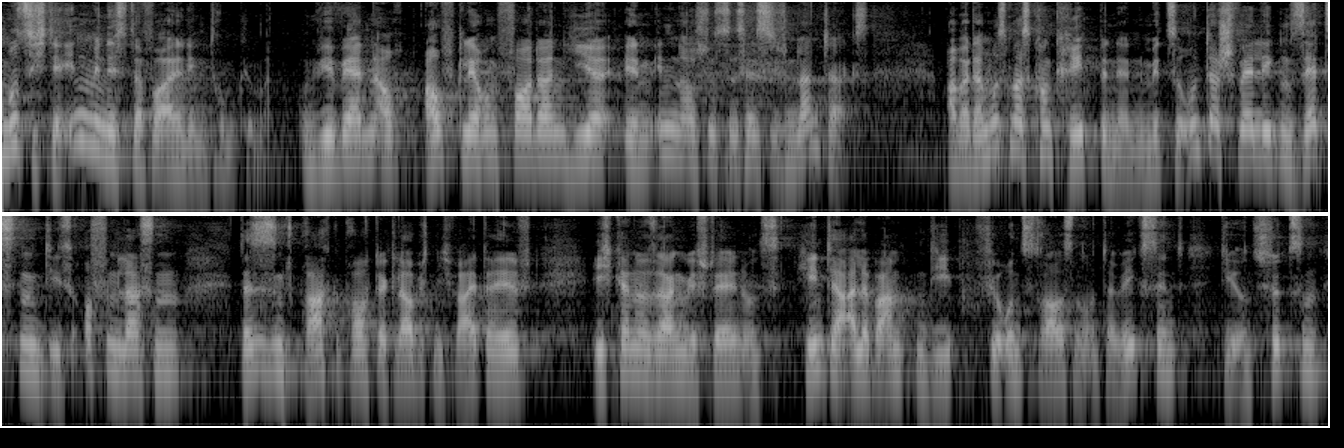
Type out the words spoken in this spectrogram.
muss sich der Innenminister vor allen Dingen darum kümmern. Und wir werden auch Aufklärung fordern hier im Innenausschuss des Hessischen Landtags. Aber da muss man es konkret benennen, mit so unterschwelligen Sätzen, die es offen lassen. Das ist ein Sprachgebrauch, der, glaube ich, nicht weiterhilft. Ich kann nur sagen, wir stellen uns hinter alle Beamten, die für uns draußen unterwegs sind, die uns schützen,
